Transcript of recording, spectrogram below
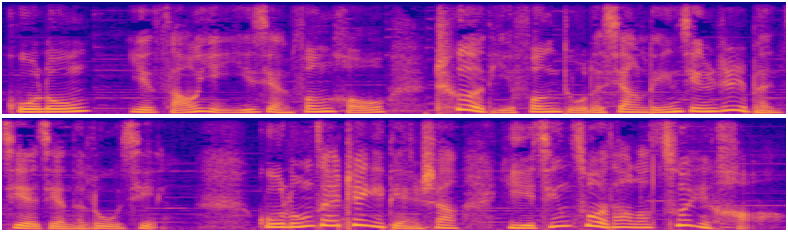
古龙也早已一剑封喉，彻底封堵了向邻近日本借鉴的路径。古龙在这一点上已经做到了最好，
